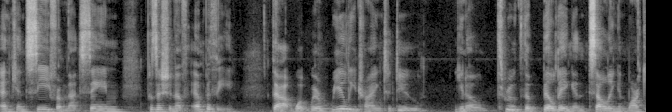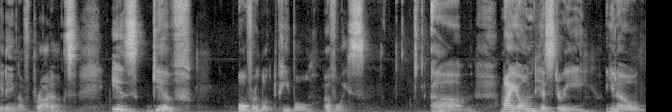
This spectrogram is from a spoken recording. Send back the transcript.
and can see from that same position of empathy that what we're really trying to do you know through the building and selling and marketing of products is give overlooked people a voice. Um, my own history, you know,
